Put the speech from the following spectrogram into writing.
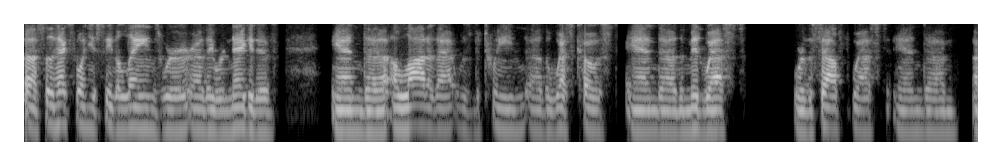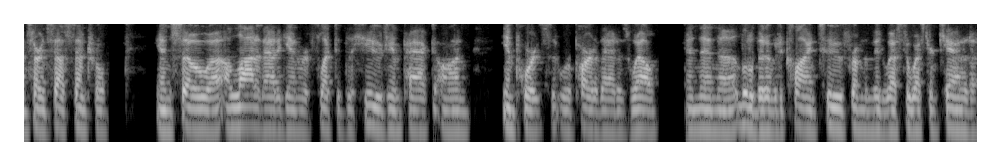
Uh, so the next one, you see the lanes where uh, they were negative, and uh, a lot of that was between uh, the West Coast and uh, the Midwest, or the Southwest, and um, I'm sorry, the South Central. And so uh, a lot of that again reflected the huge impact on imports that were part of that as well. And then a little bit of a decline too from the Midwest to Western Canada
